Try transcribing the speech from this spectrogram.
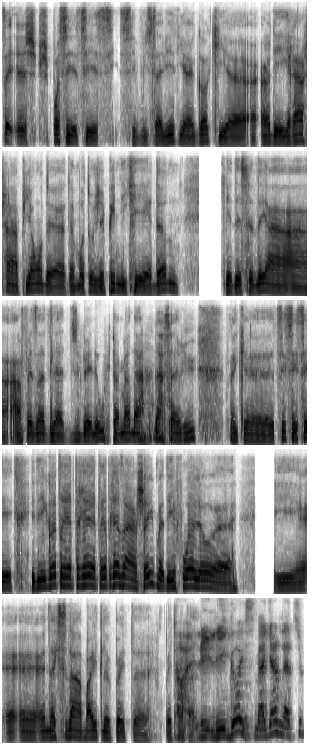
je sais pas si, si, si, vous le saviez, il y a un gars qui, euh, un des grands champions de, de MotoGP, Nicky Hayden, qui est décédé en, en, faisant de la, du vélo justement dans, dans sa rue. Fait que, tu sais, c'est des gars très, très, très, très en shape, mais des fois, là, euh, et un, accident bête là, peut être, peut être les, les, gars, ils se maganent là-dessus.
